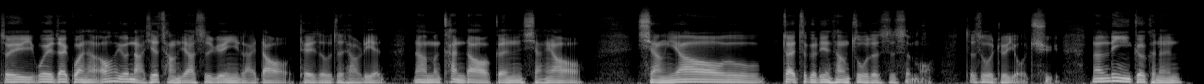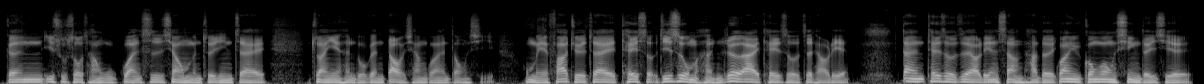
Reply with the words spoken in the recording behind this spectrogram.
所以我也在观察哦，有哪些厂家是愿意来到 t a s o 这条链，那他们看到跟想要。想要在这个链上做的是什么？这是我觉得有趣。那另一个可能跟艺术收藏无关，是像我们最近在钻研很多跟道相关的东西。我们也发觉，在 Tezos，即使我们很热爱 Tezos 这条链，但 Tezos 这条链上，它的关于公共性的一些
